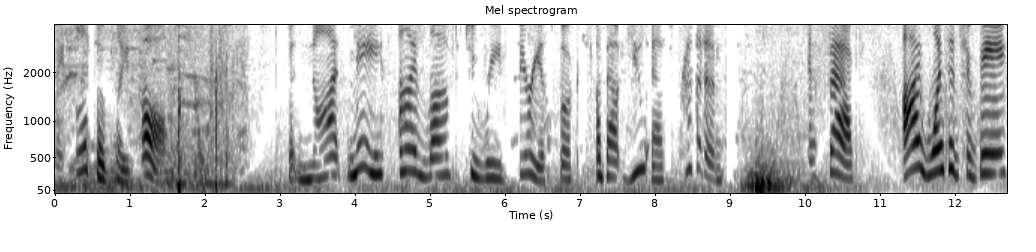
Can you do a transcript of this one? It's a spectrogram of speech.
They also played ball. But not me. I loved to read serious books about U.S. presidents. In fact, I wanted to be,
